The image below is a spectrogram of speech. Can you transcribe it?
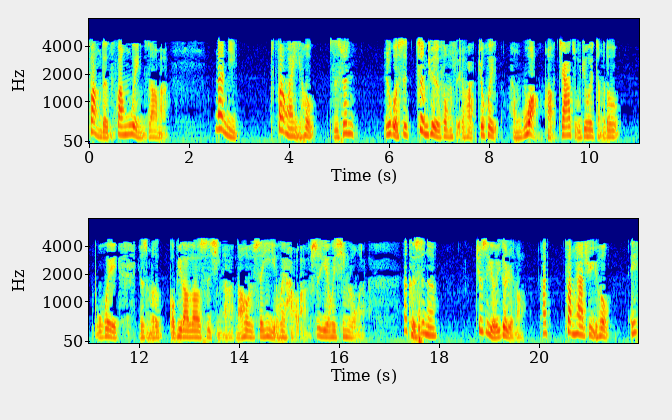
放的方位，你知道吗？那你放完以后，子孙如果是正确的风水的话，就会很旺哈，家族就会整个都。不会有什么狗屁叨叨的事情啊，然后生意也会好啊，事业会兴隆啊。那可是呢，就是有一个人哦，他葬下去以后，哎，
